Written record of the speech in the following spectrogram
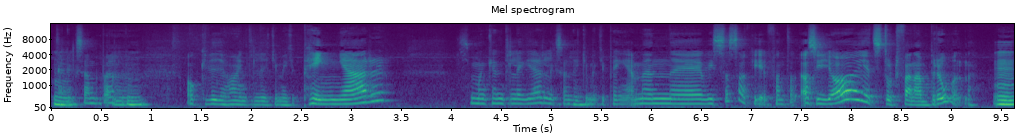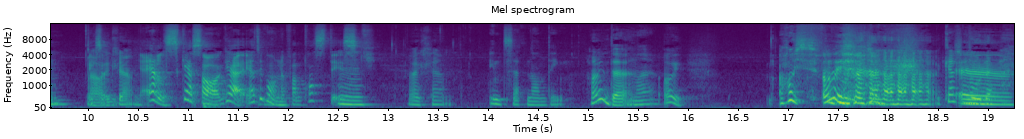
till Mm. exempel. Mm. Och vi har inte lika mycket pengar. Så man kan inte lägga liksom Mm. lika mycket pengar. Men eh, vissa saker är fantastiska. Alltså jag är ett stort fan av Bron. Mm. Ja, Liksom, verkligen. jag älskar Saga. Jag tycker hon är fantastisk. Mm. Verkligen. Inte sett någonting. Har du inte? Nej. Oj. Oj! Kanske borde.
